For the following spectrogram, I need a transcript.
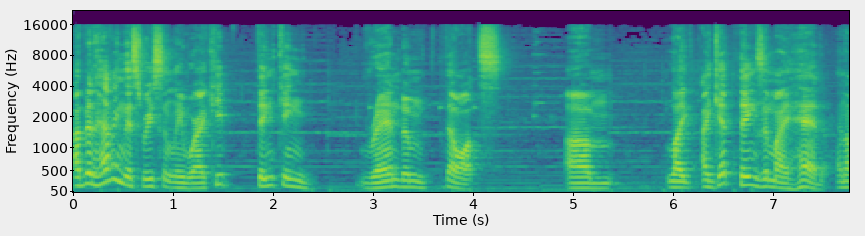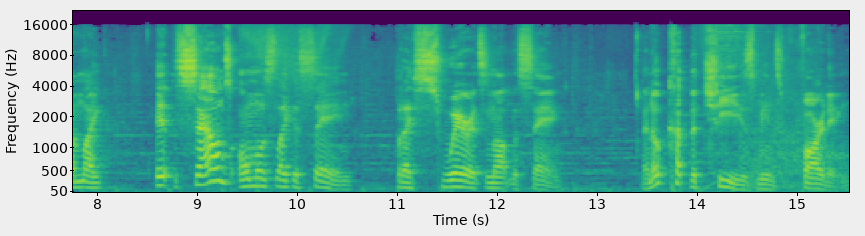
I've been having this recently where I keep thinking random thoughts. Um, like I get things in my head, and I'm like, it sounds almost like a saying, but I swear it's not the saying. I know cut the cheese means farting.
